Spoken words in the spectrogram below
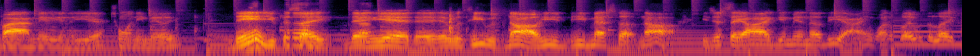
five million a year, twenty million. Then you could say, then yeah, it was he was no, he he messed up. Nah, he just say, all right, give me another year. I ain't want to play with the Lakers.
